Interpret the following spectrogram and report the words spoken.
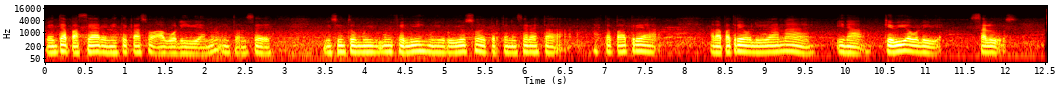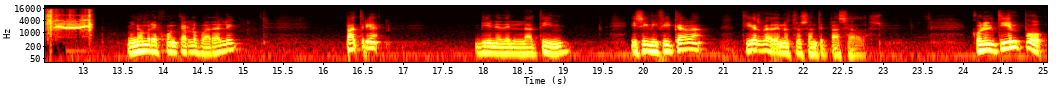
vente a pasear, en este caso a Bolivia, ¿no? Entonces me siento muy, muy feliz, muy orgulloso de pertenecer a esta, a esta patria, a la patria boliviana y nada, que viva Bolivia. Saludos. Mi nombre es Juan Carlos Barale. Patria viene del latín y significaba tierra de nuestros antepasados. Con el tiempo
